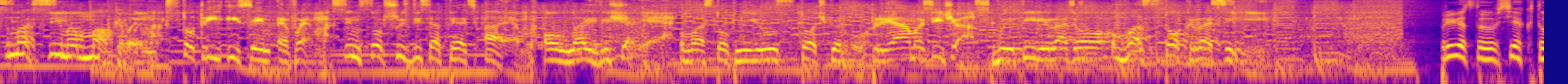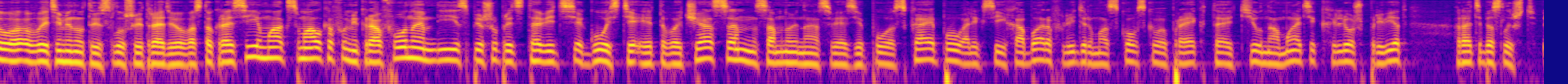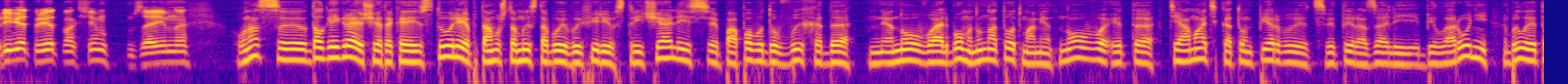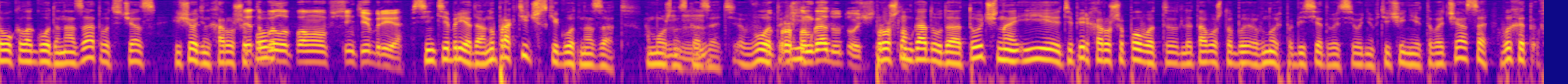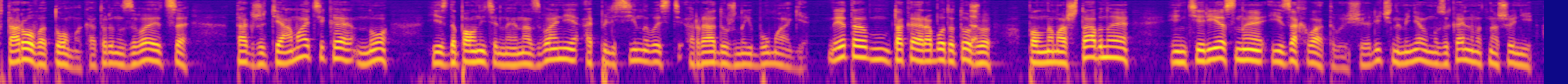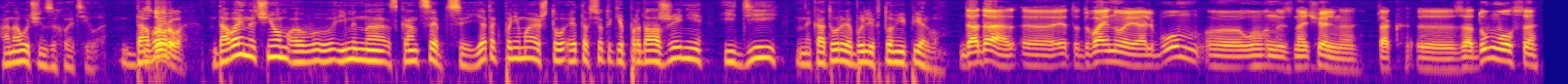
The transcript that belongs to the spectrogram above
с Максимом Малковым. 103,7 FM, 765 AM. Онлайн-вещание. Востокньюз.ру. Прямо сейчас. В эфире радио «Восток России». Приветствую всех, кто в эти минуты слушает радио «Восток России». Макс Малков у микрофона. И спешу представить гостя этого часа. Со мной на связи по скайпу Алексей Хабаров, лидер московского проекта «Тюноматик». Леш, привет. Рад тебя слышать. Привет, привет, Максим. Взаимно. У нас э, долгоиграющая такая история, потому что мы с тобой в эфире встречались по поводу выхода нового альбома. Ну, на тот момент нового. Это Тиаматика, том первые цветы Розалии Беларуни. Было это около года назад. Вот сейчас еще один хороший это повод. Это было, по-моему, в сентябре. В сентябре, да. Ну, практически год назад, можно mm-hmm. сказать. Вот. В прошлом и... году точно. В прошлом году, да, точно. И теперь хороший повод для того, чтобы вновь побеседовать сегодня в течение этого часа. Выход второго тома, который называется называется также теоматика, но есть дополнительное название «Апельсиновость радужной бумаги». Это такая работа тоже да. полномасштабная, интересная и захватывающая. Лично меня в музыкальном отношении она очень захватила. Давай, Здорово. Давай начнем э, именно с концепции. Я так понимаю, что это все-таки продолжение идей, которые были в томе первом. Да-да, э, это двойной альбом, э, он изначально так задумывался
